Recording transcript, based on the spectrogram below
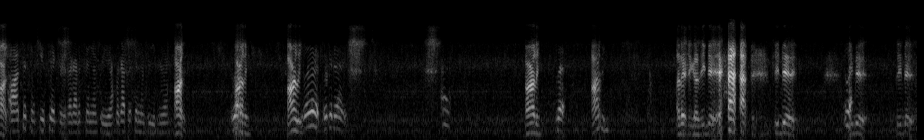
Alright. Oh, I took some cute pictures. I gotta send them to you. I forgot to send them to you, girl. Alright. Harley. Harley. Look, look at that. Harley. Look. Harley. Oh, there she goes. He did it. she did it. She did it. She did it.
